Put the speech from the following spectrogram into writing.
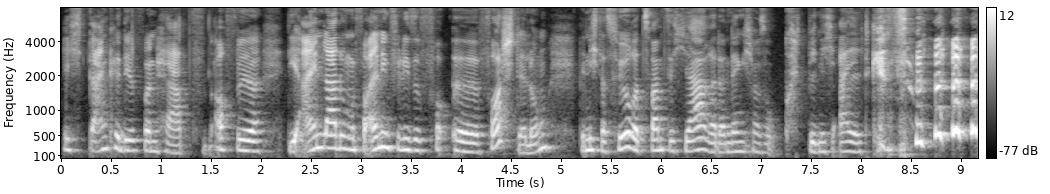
Ich danke dir von Herzen, auch für die Einladung und vor allen Dingen für diese äh, Vorstellung. Wenn ich das höre, 20 Jahre, dann denke ich mir so, Gott, bin ich alt. Kennst du?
